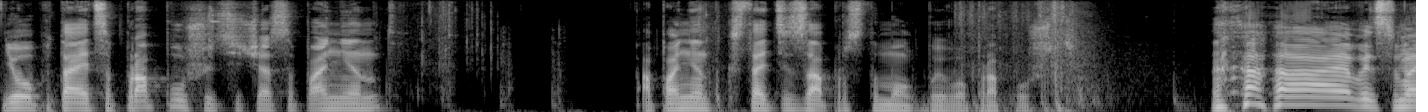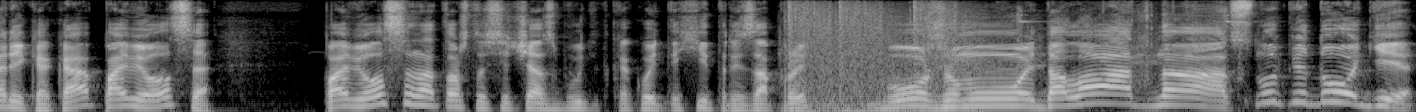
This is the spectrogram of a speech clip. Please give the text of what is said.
Его пытается пропушить сейчас оппонент. Оппонент, кстати, запросто мог бы его пропушить. Вы смотри, кака, повелся. Повелся на то, что сейчас будет какой-то хитрый запрыг. Боже мой, да ладно! Снупи Доги!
